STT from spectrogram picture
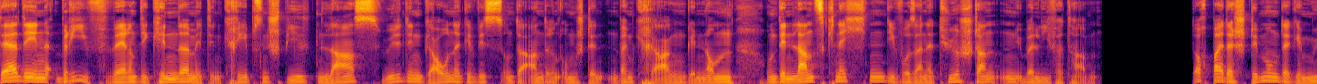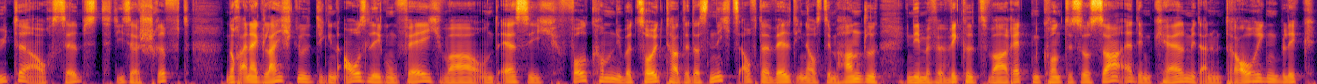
Der den Brief, während die Kinder mit den Krebsen spielten, las, würde den Gauner gewiss unter anderen Umständen beim Kragen genommen und den Landsknechten, die vor seiner Tür standen, überliefert haben. Doch bei der Stimmung der Gemüter auch selbst dieser Schrift noch einer gleichgültigen Auslegung fähig war und er sich vollkommen überzeugt hatte, dass nichts auf der Welt ihn aus dem Handel, in dem er verwickelt war, retten konnte, so sah er dem Kerl mit einem traurigen Blick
